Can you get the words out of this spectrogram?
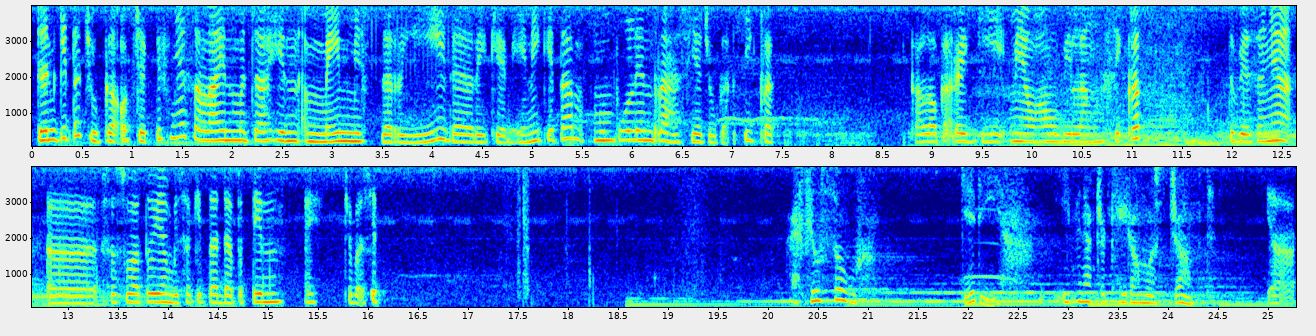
Dan kita juga objektifnya selain mecahin main mystery dari game ini, kita ngumpulin rahasia juga, secret. Kalau Kak Regi mau bilang secret, itu biasanya eh, sesuatu yang bisa kita dapetin. Eh, coba sit. I feel so giddy, even after Kate almost jumped. Ya,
